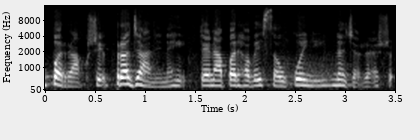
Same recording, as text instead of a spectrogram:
ઉપર રાખશે, પ્રજાને નહીં. તેના પર હવે સૌ કોઈની નજર રહેશે.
